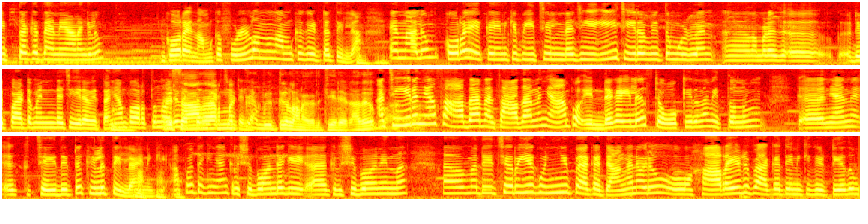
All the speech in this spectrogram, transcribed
വിത്തൊക്കെ തന്നെയാണെങ്കിലും കുറേ നമുക്ക് ഫുള്ളൊന്നും നമുക്ക് കിട്ടത്തില്ല. എന്നാലും കുറേയൊക്കെ എനിക്ക് ഈ ചീരവിത്ത് മുഴുവൻ നമ്മുടെ ഡിപ്പാർട്ട്മെന്റിന്റെ ചീരവിത്താണ് ഞാൻ പുറത്തുനിന്ന് ചീര ഞാൻ സാധാരണ സാധാരണ ഞാൻ എന്റെ എന്റെ കയ്യിൽ സ്റ്റോക്ക് ഇരുന്ന വിത്തൊന്നും ഞാൻ ചെയ്തിട്ട് കിളുത്തില്ല എനിക്ക്. അപ്പോഴത്തേക്ക് ഞാൻ കൃഷിഭവന്റെ കൃഷിഭവനിൽ നിന്ന് മറ്റേ ചെറിയ കുഞ്ഞു പാക്കറ്റ് അങ്ങനെ ഒരു ആറേഴ് പാക്കറ്റ് എനിക്ക് കിട്ടിയതും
